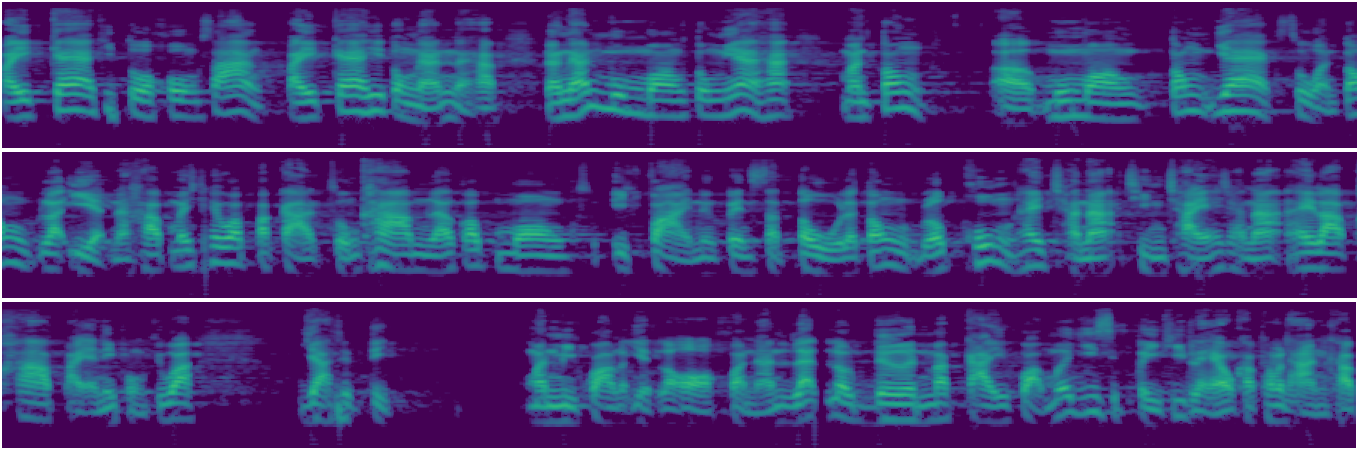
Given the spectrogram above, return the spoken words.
ไปแก้ที่ตัวโครงสร้าง ไปแก้ที่ตรงนั้นนะครับ ดังนั้นมุมมองตรงนี้ฮะ มันต้อง มุมมองต้องแยกส่วนต้องละเอียดนะครับ ไม่ใช่ว่าประกาศสงคราม แล้วก็มองอีกฝ่ายหนึ่งเป็นศัตรูแล้วต้องรบพุ่งให้ชนะชิงชัยให้ชนะให้ราบคาบไป อันนี้ผมคิดว่ายาเสพติด มันมีความละเอียดละออกกว่านั้น และเราเดินมาไกลกว่าเมื่อ 20 ปีที่แล้วครับท่านประธานครับ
